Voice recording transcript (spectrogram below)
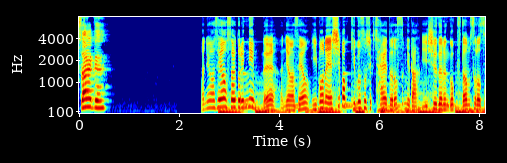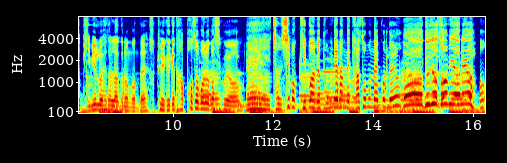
쌀그. 안녕하세요 썰도리님. 네 안녕하세요. 이번에 10억 기부 소식 잘 들었습니다. 이슈되는 거 부담스러워서 비밀로 해달라 그런 건데 하필 그게 다 퍼져버려가지고요. 에이 전 10억 기부하면 동네방네 다 소문날 건데요? 아 늦어서 미안해요. 어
